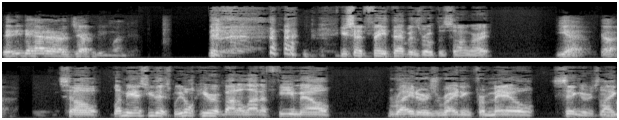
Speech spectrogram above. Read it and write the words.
they need to have that on Jeopardy one day. You said Faith Evans wrote the song, right? Yeah. Yep. So let me ask you this: We don't hear about a lot of female writers writing for male singers. Like,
